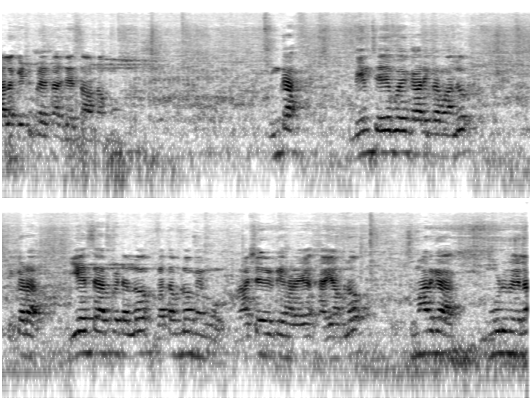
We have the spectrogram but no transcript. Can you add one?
చాలా గట్టి ప్రయత్నాలు చేస్తూ ఉన్నాము. ఇంకా మేము చేయబోయే కార్యక్రమాలు ఇక్కడ ఈఎస్ఐ హాస్పిటల్లో గతంలో మేము రాజశేఖర రెడ్డి హయాంలో సుమారుగా మూడు వేల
